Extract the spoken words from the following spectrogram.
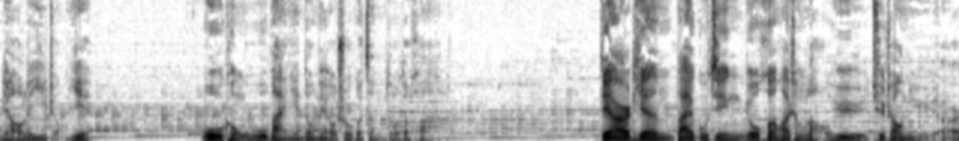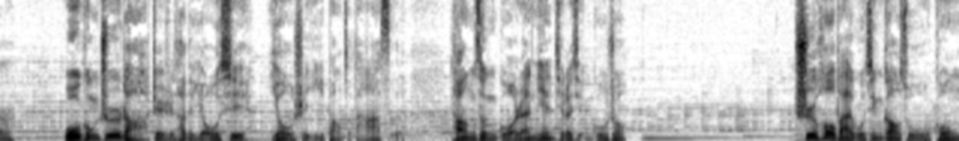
聊了一整夜。悟空五百年都没有说过这么多的话了。第二天，白骨精又幻化成老妪去找女儿。悟空知道这是他的游戏，又是一棒子打死。唐僧果然念起了紧箍咒。事后，白骨精告诉悟空：“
